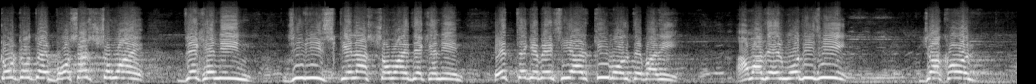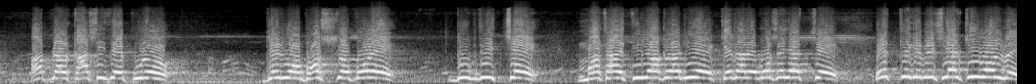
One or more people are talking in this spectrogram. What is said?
টোটোতে বসার সময় দেখে নিন, জিনিস কেনার সময় দেখে নিন। এর থেকে বেশি আর কি বলতে পারি? আমাদের মোদিজি যখন আপনার কাশিতে পুরো গেরুয়া বস্ত্র পরে ডুব দিচ্ছে, মাথায় তিলক লাগিয়ে কেদারে বসে যাচ্ছে, এর থেকে বেশি আর কি বলবে?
